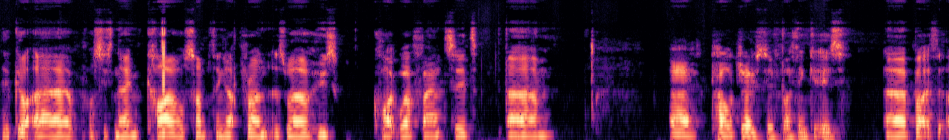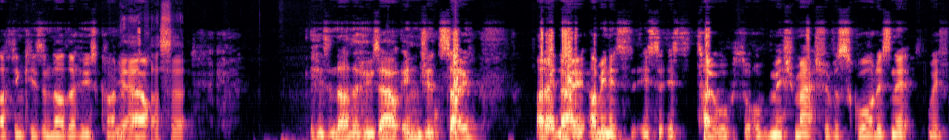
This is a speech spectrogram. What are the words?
they've got uh what's his name Kyle something up front as well, who's quite well fancied. Um, uh, Carl Joseph, I think it is. Uh, but I, th- I, think he's another who's kind yeah, of out. that's it. He's another who's out injured. So I don't know. I mean, it's it's it's total sort of mishmash of a squad, isn't it? With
